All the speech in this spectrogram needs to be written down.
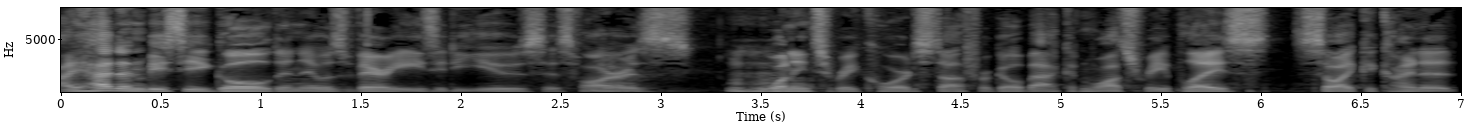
I had NBC Gold and it was very easy to use as far Yeah. as Mhm. wanting to record stuff or go back and watch replays. So I could kind of.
